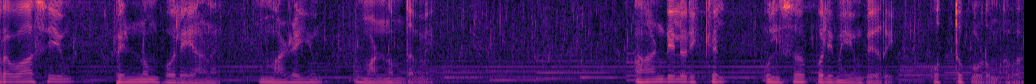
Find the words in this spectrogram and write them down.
പ്രവാസിയും പെണ്ണും പോലെയാണ് മഴയും മണ്ണും തമ്മിൽ. ആണ്ടിലൊരിക്കൽ ഉത്സവപ്പൊലിമയും പേറി ഒത്തുകൂടും അവർ.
